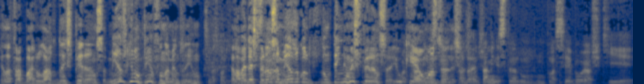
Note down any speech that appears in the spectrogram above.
Ela trabalha o lado da esperança, mesmo que não tenha fundamento nenhum. Sim, ela tá vai dar esperança mesmo quando tu não tem nenhuma esperança, o que tá é uma desonestidade. Quando está ministrando um, um placebo, eu acho que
